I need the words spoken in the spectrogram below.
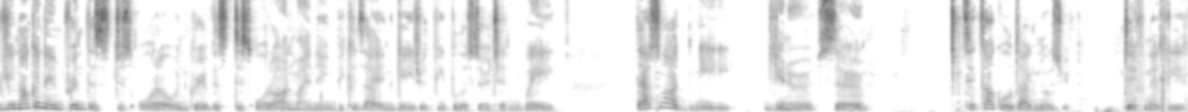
you're not to imprint this disorder or engrave this disorder on my name because I engage with people a certain way. That's not me, you know. So TikTok will diagnose you definitely.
